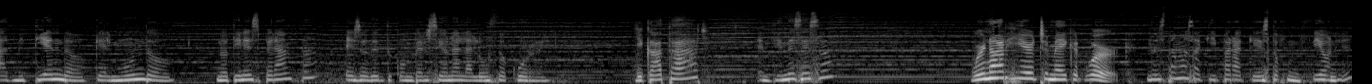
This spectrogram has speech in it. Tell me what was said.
Admitiendo que el mundo no tiene esperanza, es donde tu conversión a la luz ocurre. You got that? ¿Entiendes eso? We're not here to make it work. No estamos aquí para que esto funcione,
